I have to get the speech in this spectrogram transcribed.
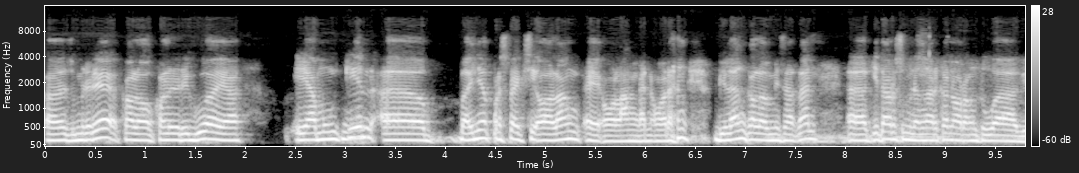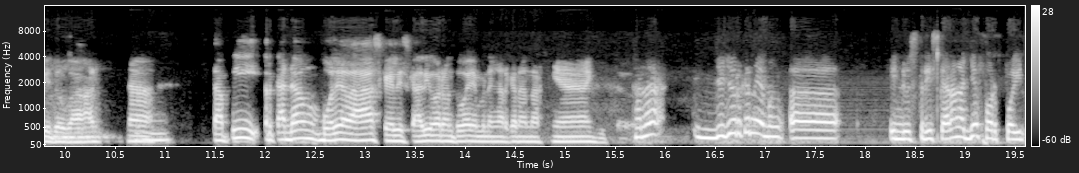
eh, sebenarnya kalau kalau dari gua ya ya mungkin Hmm. eh, banyak perspektif orang eh orang kan orang bilang kalau misalkan eh, kita harus mendengarkan orang tua gitu kan. Nah, hmm. Tapi terkadang bolehlah sekali-sekali orang tua yang mendengarkan anaknya gitu. karena jujur kan emang eh, industri sekarang aja 4.0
